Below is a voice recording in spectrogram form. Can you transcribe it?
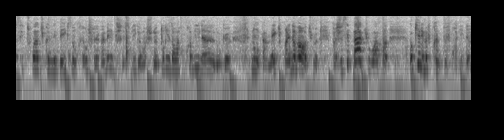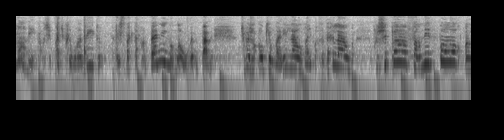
c'est toi, tu connais BX Non frérot, je connais pas BX, je t'explique, moi je suis une touriste dans ma propre ville, hein, donc euh, non, t'es un mec, tu prends les devants, tu me... Enfin je sais pas, tu vois, enfin, ok les meufs prennent, peuvent prendre les devants, mais je sais pas, tu prévois un date, j'espère que t'as fait un planning au moins, ou même pas, mais tu vois genre, ok on va aller là, on va aller boire un verre là, on va je sais pas, faire un effort. Enfin,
